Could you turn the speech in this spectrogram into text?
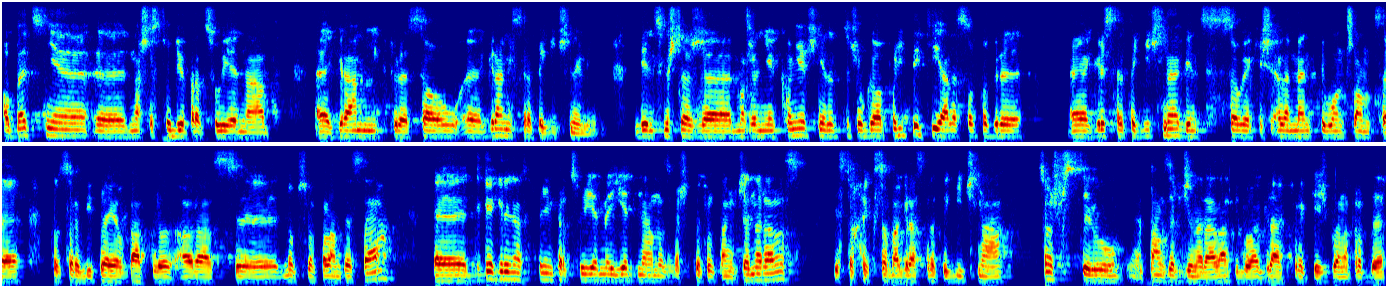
Obecnie nasze studio pracuje nad grami, które są grami strategicznymi. Więc myślę, że może niekoniecznie dotyczą geopolityki, ale są to gry gry strategiczne, więc są jakieś elementy łączące to, co robi Play of Battle oraz e, Noobs of Holandesa. E, dwie gry, nad którymi pracujemy. Jedna nazywa się Total Tank Generals. Jest to heksowa gra strategiczna, coś w stylu Panzer Generala. To była gra, która kiedyś była naprawdę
